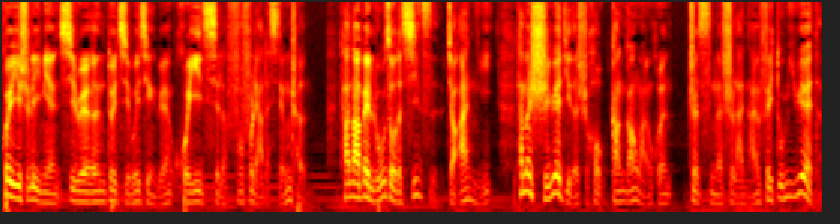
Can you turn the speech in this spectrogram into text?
会议室里面，希瑞恩对几位警员回忆起了夫妇俩的行程。他那被掳走的妻子叫安妮，他们十月底的时候刚刚完婚，这次呢是来南非度蜜月的。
